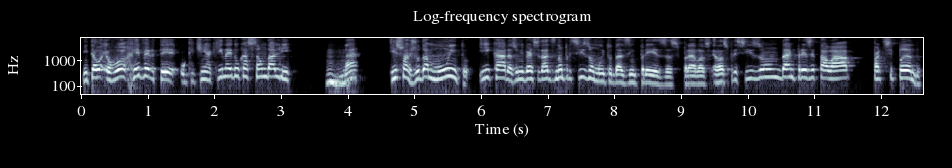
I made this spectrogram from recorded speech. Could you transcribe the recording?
Então eu vou reverter o que tinha aqui na educação dali, uhum. né? Isso ajuda muito. E, cara, as universidades não precisam muito das empresas para elas, elas precisam da empresa estar tá lá participando.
